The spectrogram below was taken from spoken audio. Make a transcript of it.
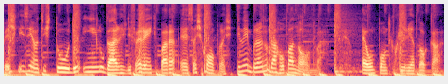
Pesquise antes tudo e em lugares diferentes para essas compras. E lembrando da roupa nova. É um ponto que eu queria tocar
